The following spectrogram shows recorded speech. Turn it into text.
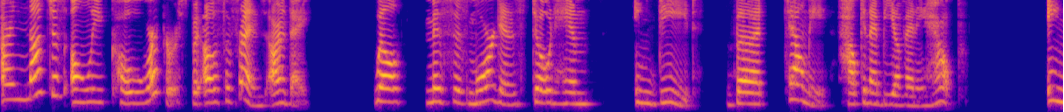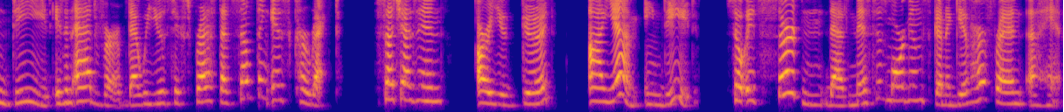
are not just only co workers, but also friends, aren't they? Well, Mrs. Morgans told him Indeed, but tell me, how can I be of any help? Indeed is an adverb that we use to express that something is correct, such as in, Are you good? I am indeed. So it's certain that Mrs. Morgan's gonna give her friend a hint.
